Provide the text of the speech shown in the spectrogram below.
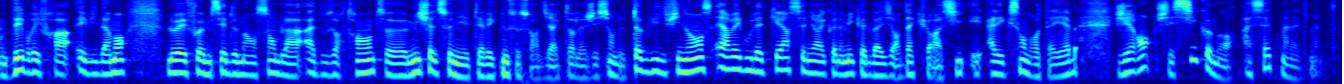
on débriefera évidemment le FOMC demain ensemble à, à 12h30. Euh, Michel Saunier était avec nous ce soir, directeur de la gestion de Tocqueville Finance. Hervé Gouletker, senior economic advisor d'Accuracy. Et Alexandre Taïeb, gérant chez Sycomore Asset Management.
